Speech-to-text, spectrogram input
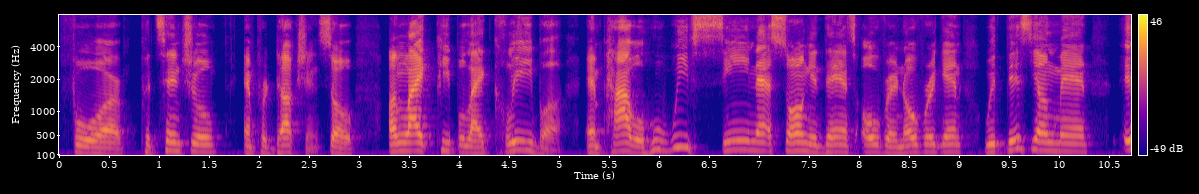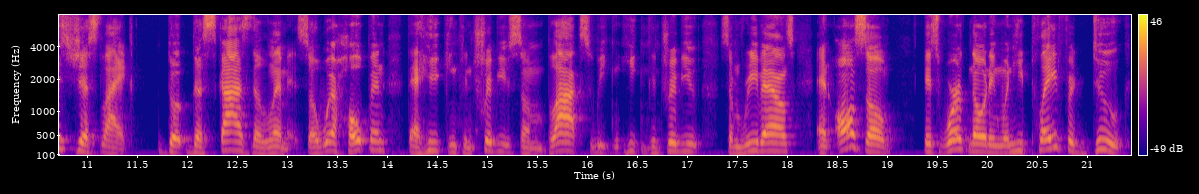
for potential and production. So unlike people like Kleber and Powell, who we've seen that song and dance over and over again, with this young man, it's just like the, the sky's the limit. So we're hoping that he can contribute some blocks, we can he can contribute some rebounds. And also, it's worth noting when he played for Duke,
